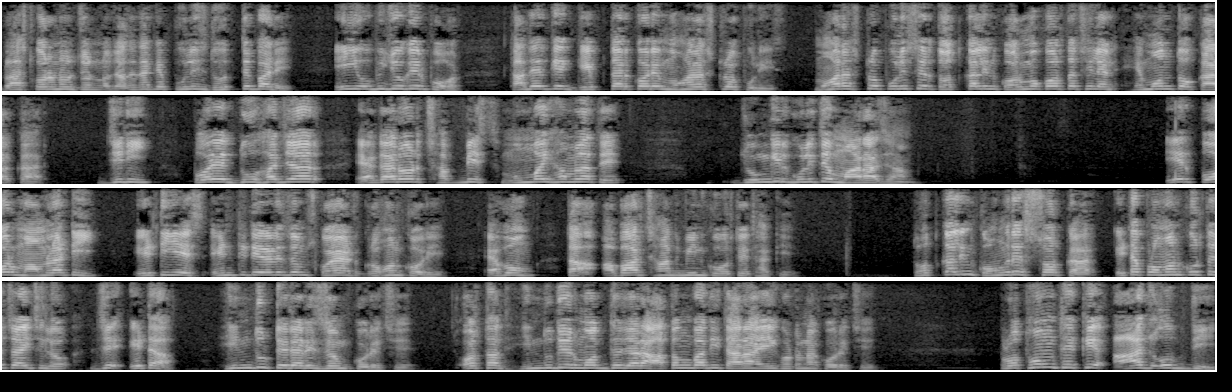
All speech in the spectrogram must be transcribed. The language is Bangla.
ব্লাস্ট করানোর জন্য, যাতে তাকে পুলিশ ধরতে পারে। এই অভিযোগের পর তাদেরকে গ্রেপ্তার করে মহারাষ্ট্র পুলিশ। মহারাষ্ট্র পুলিশের তৎকালীন কর্মকর্তা ছিলেন হেমন্ত কারকার, যিনি পরে দু হাজার এগারোর ছাব্বিশ মুম্বাই হামলাতে জঙ্গির গুলিতে মারা যান। এরপর মামলাটি এটিএস এন্টি টেরোরিজম স্কোয়াড গ্রহণ করে এবং তা আবার ছাঁদবিন করতে থাকে। তৎকালীন কংগ্রেস সরকার এটা প্রমাণ করতে চাইছিল যে এটা হিন্দু টেরারিজম করেছে। অর্থাৎ হিন্দুদের মধ্যে যারা আতঙ্কবাদী, তারা এই ঘটনা করেছে। প্রথম থেকে আজ অবধি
